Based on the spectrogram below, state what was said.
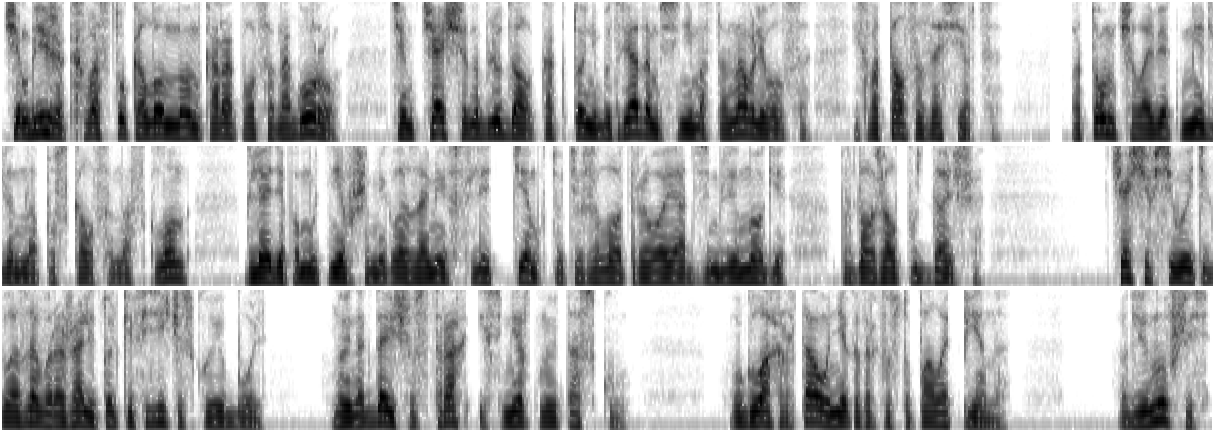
Чем ближе к хвосту колонны он карабкался на гору, тем чаще наблюдал, как кто-нибудь рядом с ним останавливался и хватался за сердце. Потом человек медленно опускался на склон, глядя помутневшими глазами вслед тем, кто, тяжело отрывая от земли ноги, продолжал путь дальше. Чаще всего эти глаза выражали только физическую боль, но иногда еще страх и смертную тоску. В углах рта у некоторых выступала пена. Оглянувшись,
